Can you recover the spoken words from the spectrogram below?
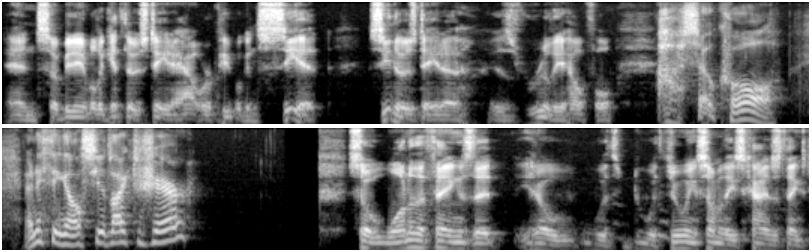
and so being able to get those data out where people can see it see those data is really helpful. Ah, so cool. Anything else you'd like to share? So one of the things that you know with with doing some of these kinds of things,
